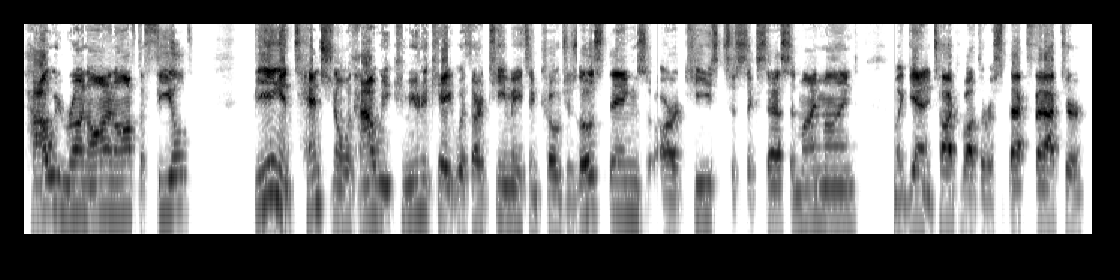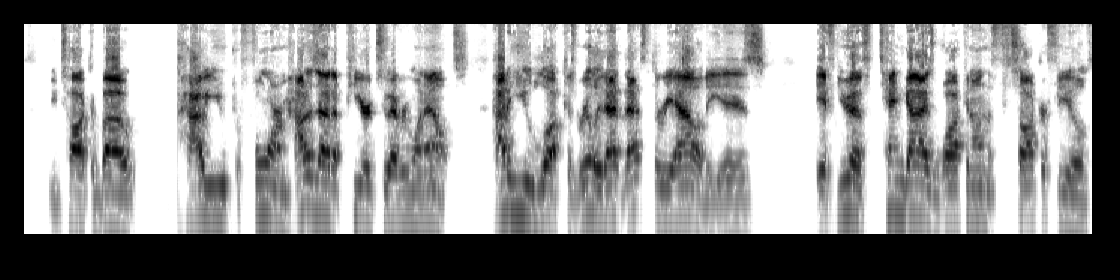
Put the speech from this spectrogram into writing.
how we run on and off the field, being intentional with how we communicate with our teammates and coaches. Those things are keys to success in my mind. Again, you talk about the respect factor, you talk about how you perform, how does that appear to everyone else? How do you look? Because really that that's the reality is if you have 10 guys walking on the soccer field,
